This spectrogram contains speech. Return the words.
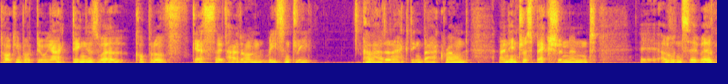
talking about doing acting as well. A couple of guests I've had on recently have had an acting background and introspection and uh, I wouldn't say well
